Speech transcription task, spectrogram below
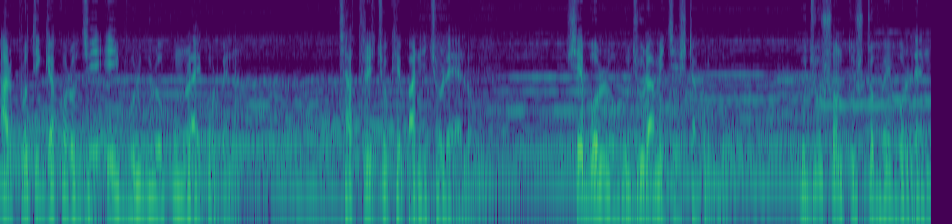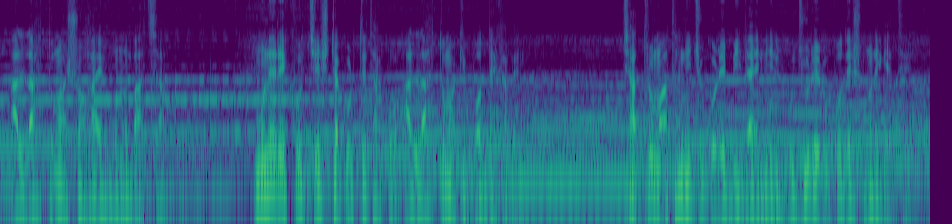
আর প্রতিজ্ঞা করো যে এই ভুলগুলো পুনরায় করবে না। ছাত্রের চোখে পানি চলে এলো। সে বলল, হুজুর, আমি চেষ্টা করব। হুজুর সন্তুষ্ট হয়ে বললেন, আল্লাহ তোমার সহায় হনু বাছা। মনে রেখো, চেষ্টা করতে থাকো, আল্লাহ তোমাকে পথ দেখাবেন। ছাত্র মাথা নিচু করে বিদায় নীল, হুজুরের উপদেশ মনে গেথে।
